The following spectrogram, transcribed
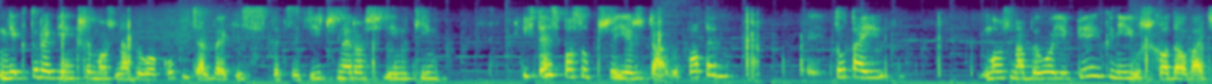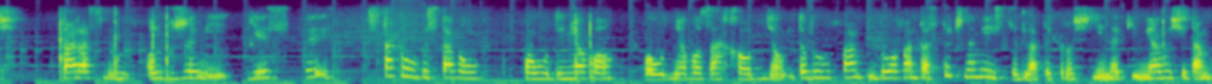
niektóre większe można było kupić albo jakieś specyficzne roślinki i w ten sposób przyjeżdżały. Potem tutaj można było je pięknie już hodować. Taras olbrzymi jest z taką wystawą południowo południowo-zachodnią i to był fan, było fantastyczne miejsce dla tych roślinek i miały się tam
